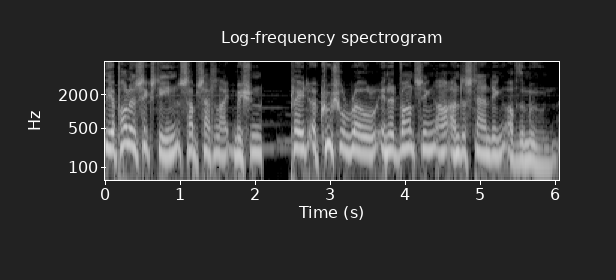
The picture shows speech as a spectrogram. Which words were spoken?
The Apollo 16 subsatellite mission played a crucial role in advancing our understanding of the Moon.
